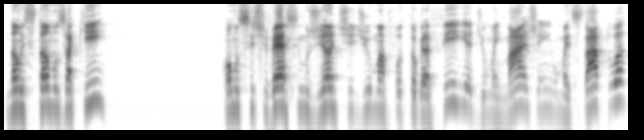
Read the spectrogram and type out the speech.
Não estamos aqui como se estivéssemos diante de uma fotografia, de uma imagem, uma estátua.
